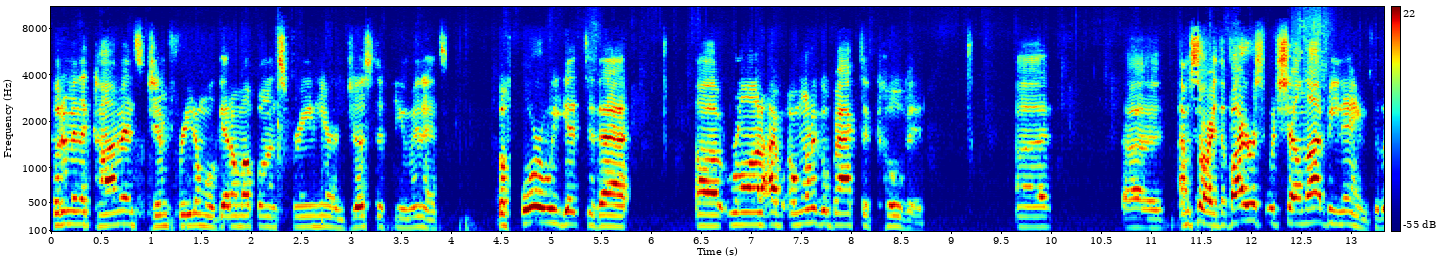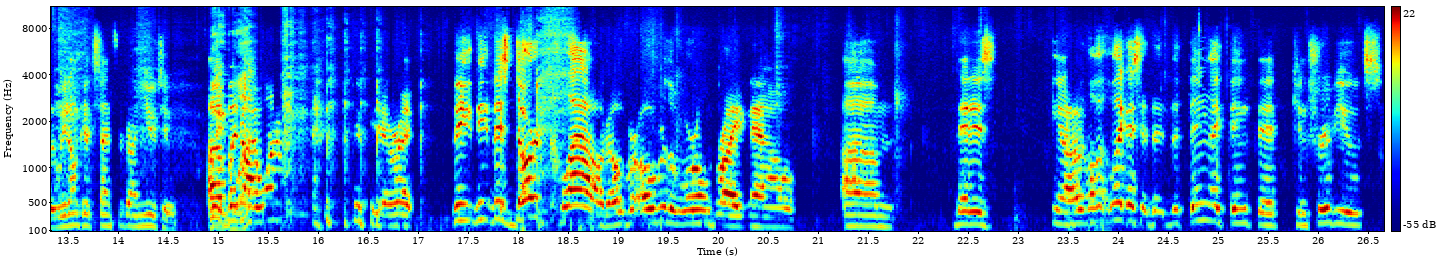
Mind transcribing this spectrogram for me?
put them in the comments. Jim freedom will get them up on screen here in just a few minutes. Before we get to that uh, ron i, I want to go back to covid. Uh, uh, i'm sorry the virus which shall not be named so that we don't get censored on youtube uh, but no, I want to. yeah, right. The, the, this dark cloud over over the world right now, um, that is, you know, like I said, the, the thing I think that contributes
